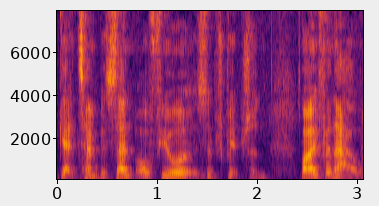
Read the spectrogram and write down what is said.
Get 10% off your subscription. Bye for now.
